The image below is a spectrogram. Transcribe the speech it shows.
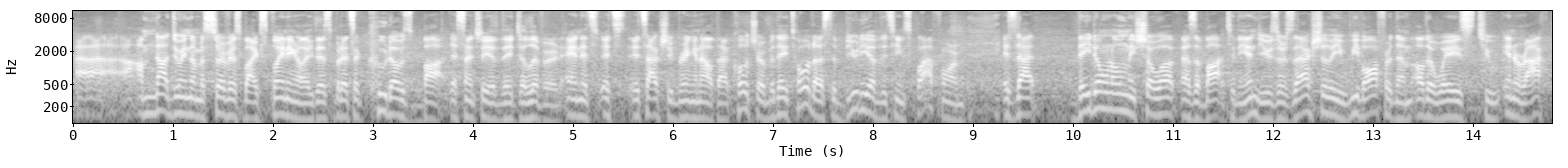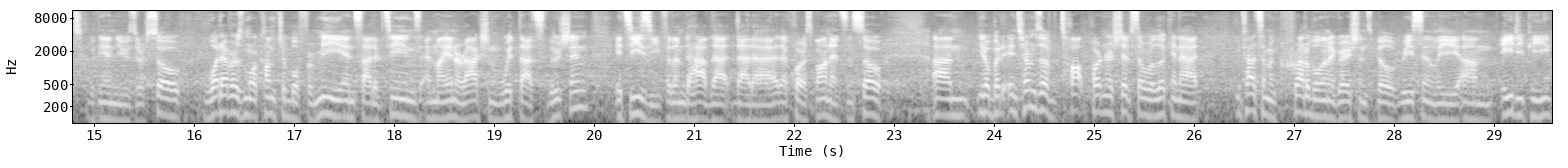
I'm not doing them a service by explaining it like this, but it's a kudos bot, essentially, that they delivered. And it's, it's, it's actually bringing out that culture. But they told us the beauty of the Teams platform is that they don't only show up as a bot to the end users, actually, we've offered them other ways to interact with the end user. So whatever's more comfortable for me inside of Teams and my interaction with that solution, it's easy for them to have that, that, uh, that correspondence. And so, um, you know, but in terms of top partnerships that we're looking at, we've had some incredible integrations built recently. Um, ADP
